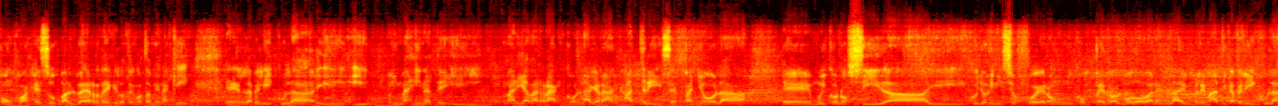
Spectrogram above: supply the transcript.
con, Juan Jesús Valverde, que lo tengo también aquí en la película. Y, imagínate, y María Barranco, la gran actriz española, eh, muy conocida y cuyos inicios fueron con Pedro Almodóvar en la emblemática película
